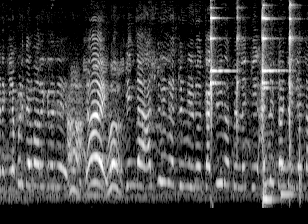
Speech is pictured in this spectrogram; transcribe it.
எனக்கு எப்படி தெரியுமா இருக்கிறது. இந்த அர்ஜுன திண்ணிடு கட்டிட பிள்ளைக்கு அள்ளி தண்டு என்ன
